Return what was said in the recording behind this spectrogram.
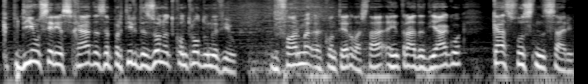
que podiam ser encerradas a partir da zona de controle do navio, de forma a conter, lá está, a entrada de água caso fosse necessário.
